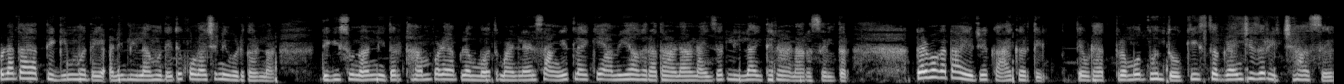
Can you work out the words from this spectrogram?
पण आता या तिघींमध्ये आणि लीलामध्ये ते कोणाची निवड करणार? तिघी सुनांनी तर ठामपणे आपलं मत मांडले आणि सांगितलंय की आम्ही या घरात राहणार नाही. जर लीला इथे राहणार असेल तर. तर मग आता जे काय करतील तेवढ्यात प्रमोद म्हणतो की सगळ्यांची जर इच्छा असेल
